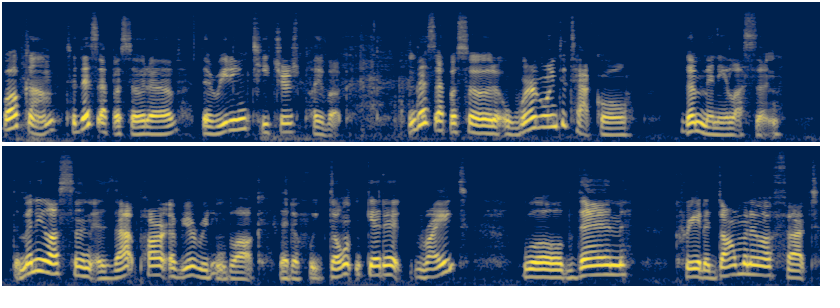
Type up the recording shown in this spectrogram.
Welcome to this episode of the Reading Teacher's Playbook. In this episode, we're going to tackle the mini lesson. The mini lesson is that part of your reading block that if we don't get it right, will then create a domino effect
